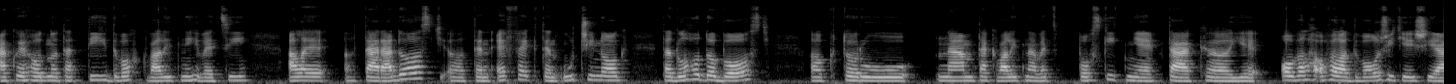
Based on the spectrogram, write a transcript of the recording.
ako je hodnota tých dvoch kvalitných vecí, ale tá radosť, ten efekt, ten účinok, tá dlhodobosť, ktorú nám tá kvalitná vec poskytne, tak je oveľa, oveľa dôležitejšia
